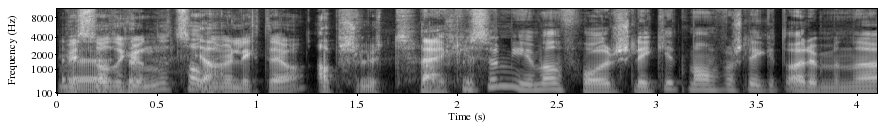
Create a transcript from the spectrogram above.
Hvis du hadde Eh, kunnet, så hadde du vel likt det òg. Absolutt. Det er ikke så mye man får slikket. Man får slikket armene,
